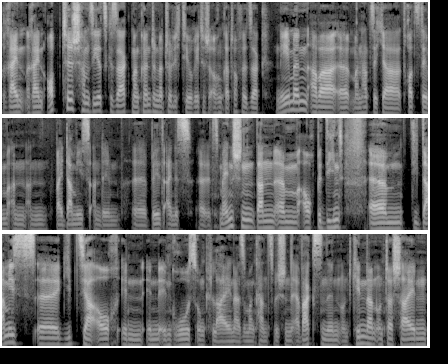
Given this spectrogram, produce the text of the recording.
Rein, rein optisch haben Sie jetzt gesagt, man könnte natürlich theoretisch auch einen Kartoffelsack nehmen, aber äh, man hat sich ja trotzdem an, an bei Dummies an dem äh, Bild eines, äh, eines Menschen dann ähm, auch bedient. Ähm, die Dummies äh, gibt's ja auch in, in, in groß und klein, also man kann zwischen Erwachsenen und Kindern unterscheiden.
